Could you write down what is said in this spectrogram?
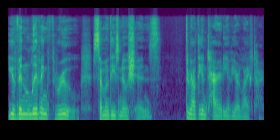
You've been living through some of these notions throughout the entirety of your lifetime.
